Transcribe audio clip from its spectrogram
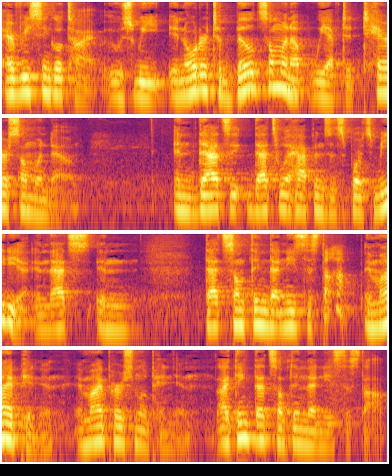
every single time. Is we in order to build someone up, we have to tear someone down. And that's that's what happens in sports media and that's in that's something that needs to stop, in my opinion, in my personal opinion. I think that's something that needs to stop.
